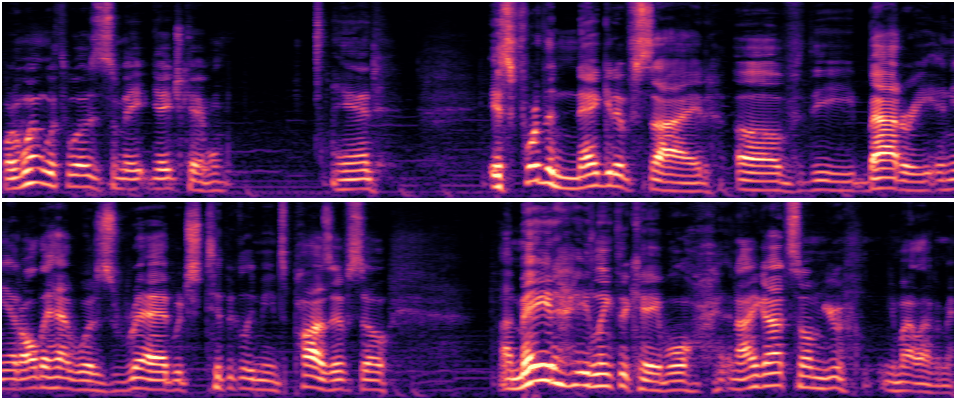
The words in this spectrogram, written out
What I went with was some 8 gauge cable. And it's for the negative side of the battery. And yet all they had was red, which typically means positive. So I made a length of cable and I got some, you you might laugh at me.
